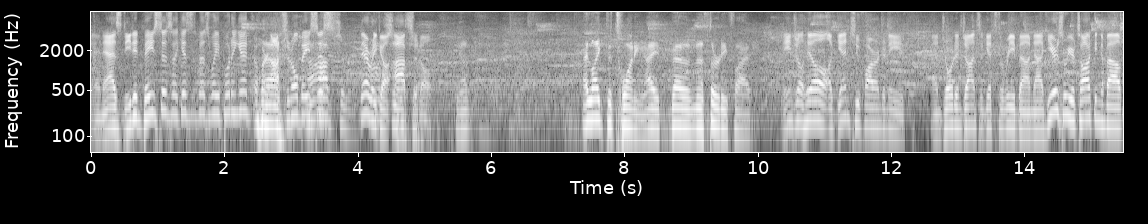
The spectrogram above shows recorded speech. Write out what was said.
an as needed basis, I guess is the best way of putting it, or an optional basis. optional. There we go, Optional, optional. Yep. I like the 20. I better than the 35. Angel Hill again too far underneath, and Jordyn Johnson gets the rebound. Now here's where you're talking about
